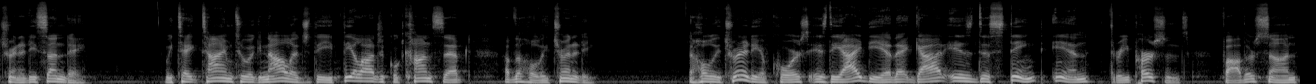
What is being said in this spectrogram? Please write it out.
Trinity Sunday. We take time to acknowledge the theological concept of the Holy Trinity. The Holy Trinity, of course, is the idea that God is distinct in three persons Father, Son,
